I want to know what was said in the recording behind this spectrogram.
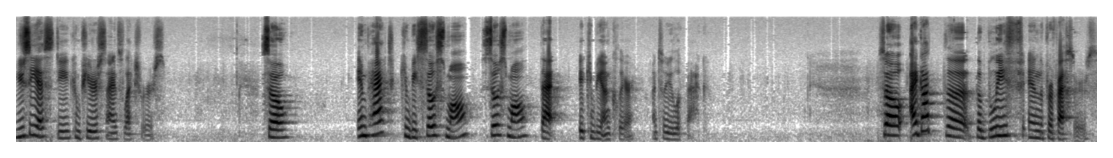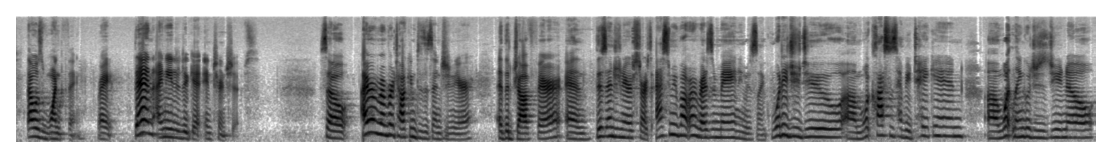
UCSD computer science lecturers. So impact can be so small, so small that it can be unclear until you look back. So I got the, the belief in the professors. That was one thing, right? Then I needed to get internships. So I remember talking to this engineer, at the job fair, and this engineer starts asking me about my resume, and he was like, what did you do? Um, what classes have you taken? Um, what languages do you know?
